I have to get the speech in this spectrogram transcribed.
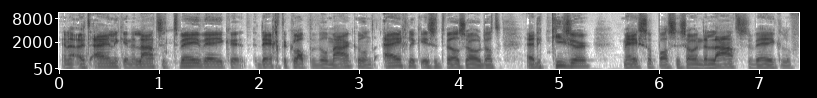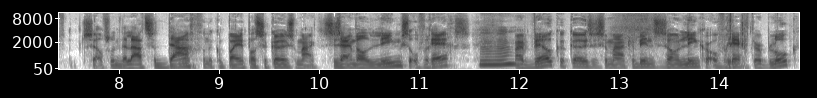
En uiteindelijk in de laatste twee weken de echte klappen wil maken. Want eigenlijk is het wel zo dat hè, de kiezer meestal pas in, zo in de laatste weken... of zelfs in de laatste dagen van de campagne pas een keuze maakt. Ze zijn wel links of rechts, Mhm. mm -hmm. maar welke keuze ze maken... binnen zo'n linker of rechter blok...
